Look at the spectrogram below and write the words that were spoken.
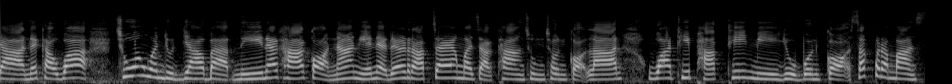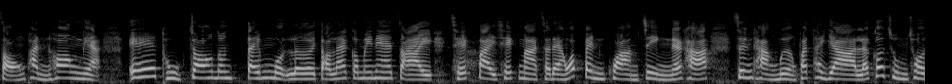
ยานะคะว่าช่วงวันหยุดยาวแบบนี้นะคะ ก่อนหน้านี้เนี่ยได้รับแจ้งมาจากทางชุมชนนเกาะล้าน ว่าที่พักที่มีอยู่บนเกาะสักประมาณ 2,000 ห้องเนี่ย เอ๊ถูกจองจนเต็มหมดเลย ตอนแรกก็ไม่แน่ใจ เช็คไปเช็คมาแสดงว่าเป็นความจริงนะคะ ซึ่งทางเมืองพัทยาและก็ชุมชน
